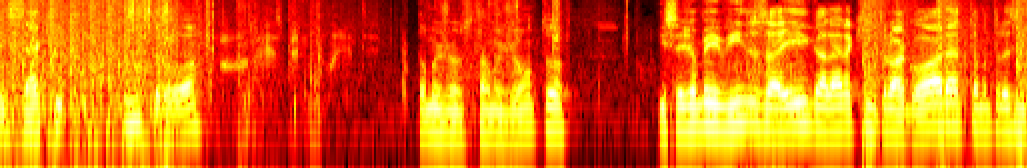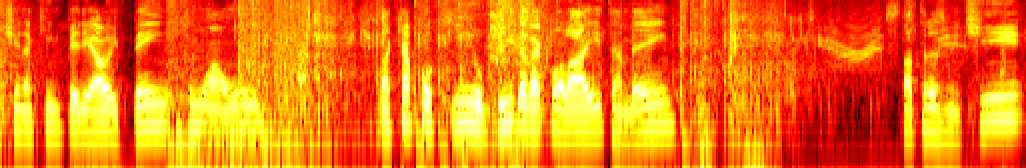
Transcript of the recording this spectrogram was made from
Ezek entrou. Tamo junto, tamo junto. E sejam bem-vindos aí, galera que entrou agora. Estamos transmitindo aqui Imperial e PEN, 1 a 1 Daqui a pouquinho o Bida vai colar aí também. Pra transmitir.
